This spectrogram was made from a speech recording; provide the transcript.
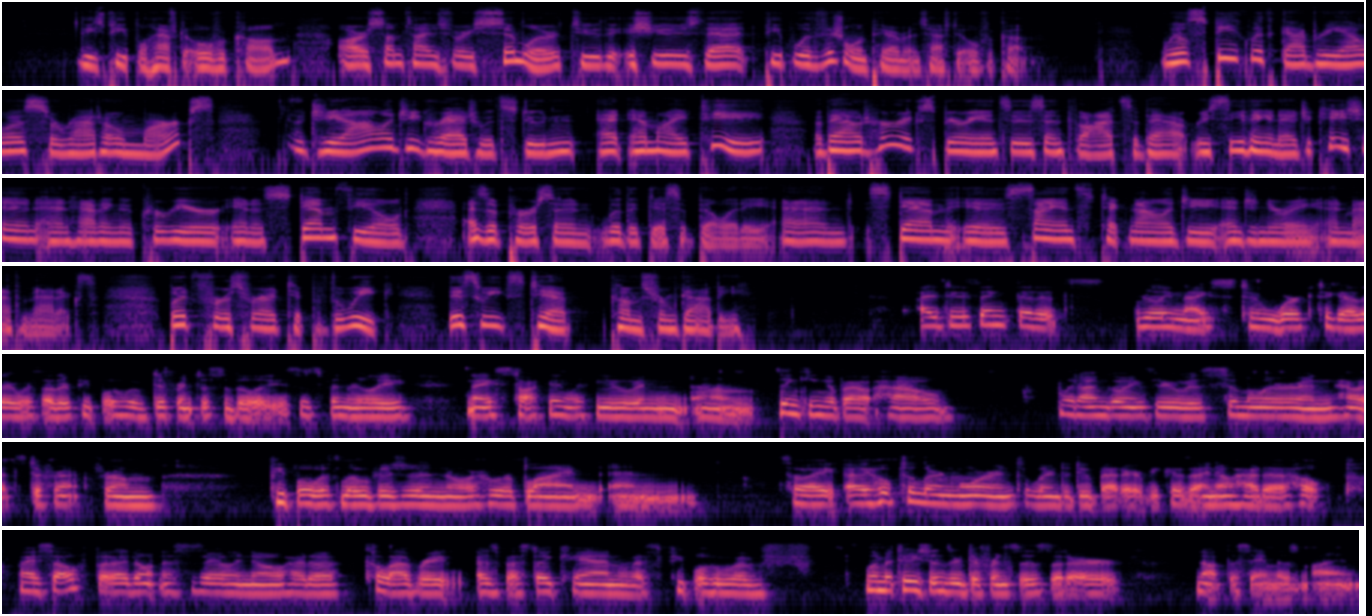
these people have to overcome are sometimes very similar to the issues that people with visual impairments have to overcome. We'll speak with Gabriela Serrato Marks, a geology graduate student at MIT, about her experiences and thoughts about receiving an education and having a career in a STEM field as a person with a disability. And STEM is science, technology, engineering, and mathematics. But first, for our tip of the week. This week's tip comes from Gabi. I do think that it's really nice to work together with other people who have different disabilities. It's been really nice talking with you and um, thinking about how what I'm going through is similar and how it's different from people with low vision or who are blind. And so I, I hope to learn more and to learn to do better because I know how to help myself, but I don't necessarily know how to collaborate as best I can with people who have limitations or differences that are not the same as mine.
